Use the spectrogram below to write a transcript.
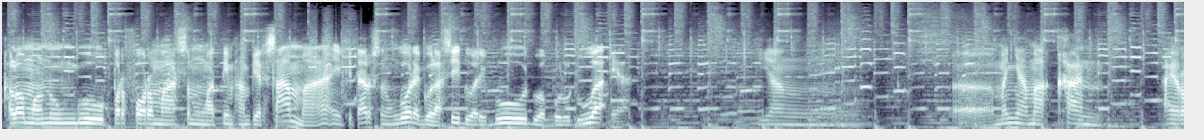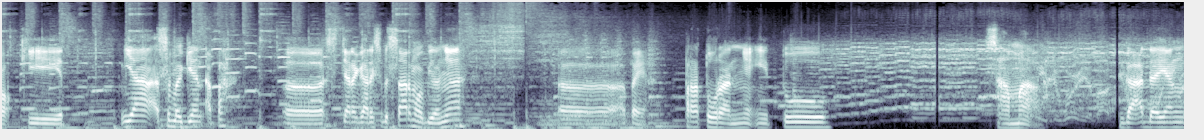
kalau mau nunggu performa semua tim hampir sama, ya kita harus nunggu regulasi 2022 ya. Yang eh, menyamakan Aerokit. Ya sebagian apa? eh, secara garis besar mobilnya eh, apa ya? Peraturannya itu sama. Nggak ada yang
